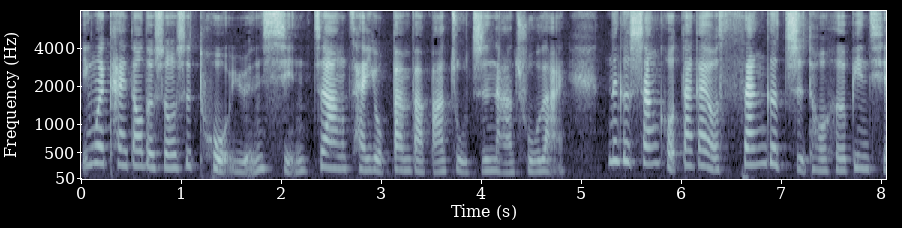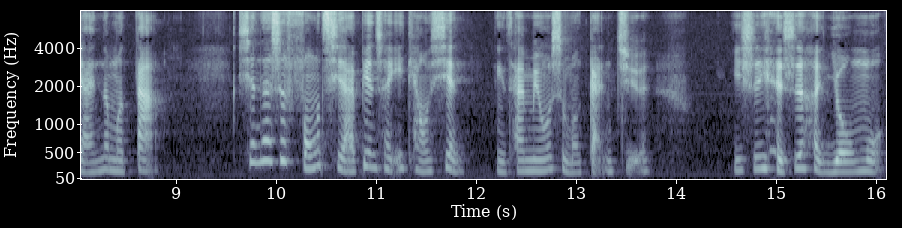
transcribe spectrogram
因为开刀的时候是椭圆形，这样才有办法把组织拿出来。那个伤口大概有三个指头合并起来那么大，现在是缝起来变成一条线。”你才没有什么感觉，医师也是很幽默。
